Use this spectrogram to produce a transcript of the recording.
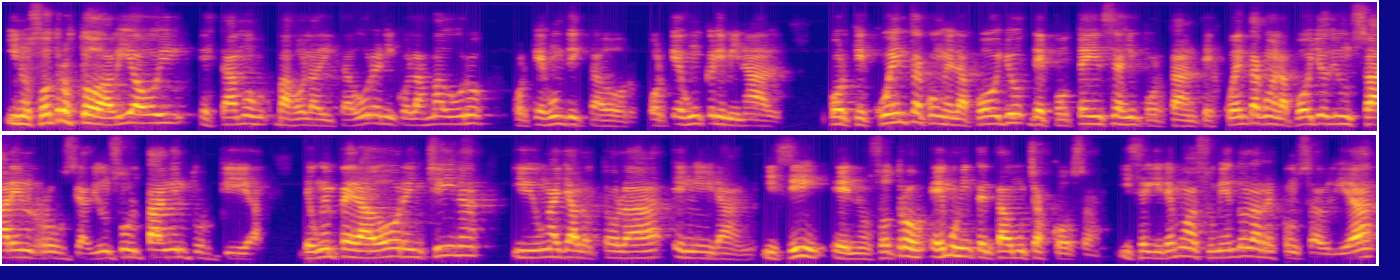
Y nosotros todavía hoy estamos bajo la dictadura de Nicolás Maduro porque es un dictador, porque es un criminal, porque cuenta con el apoyo de potencias importantes, cuenta con el apoyo de un zar en Rusia, de un sultán en Turquía, de un emperador en China y de un ayatollah en Irán. Y sí, eh, nosotros hemos intentado muchas cosas y seguiremos asumiendo la responsabilidad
